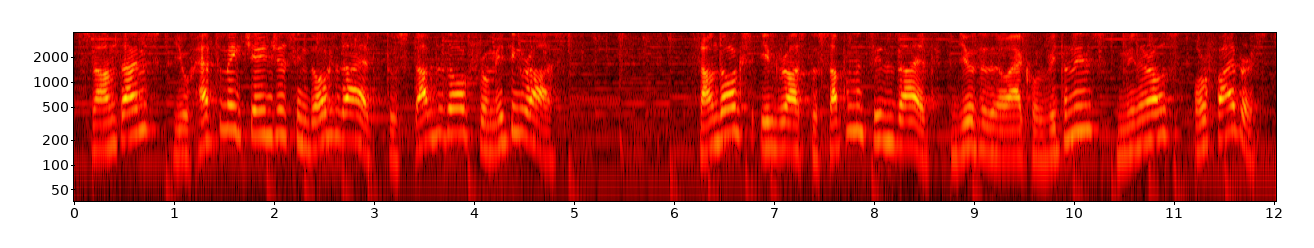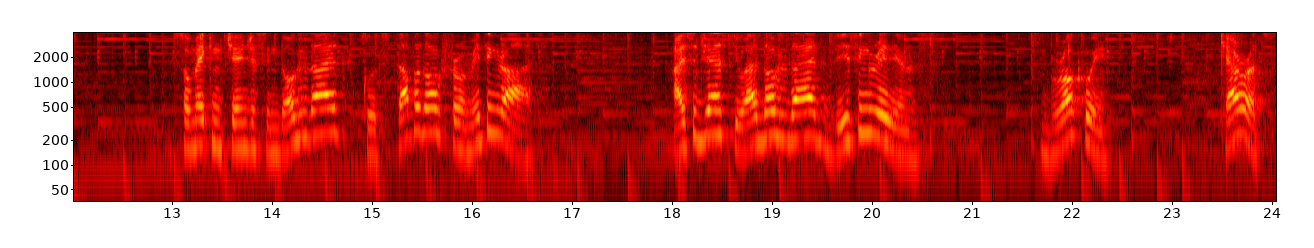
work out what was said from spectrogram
Sometimes you have to make changes in dog's diet to stop the dog from eating grass. Some dogs eat grass to supplement its diet due to the lack of vitamins, minerals or fibers. So making changes in dog's diet could stop a dog from eating grass. I suggest you add dog's diet these ingredients. Broccoli, carrots,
